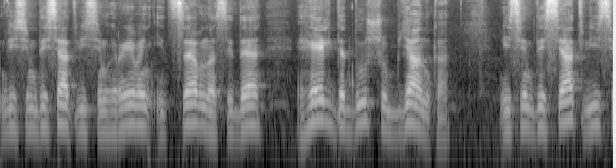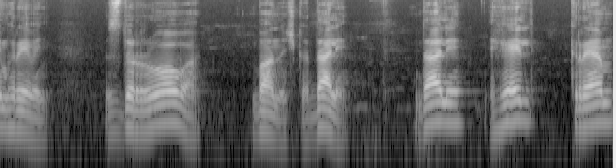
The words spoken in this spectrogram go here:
88 гривень. І це в нас іде гель для душу Б'янка. 88 гривень. Здорова баночка. Далі. Далі гель, крем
